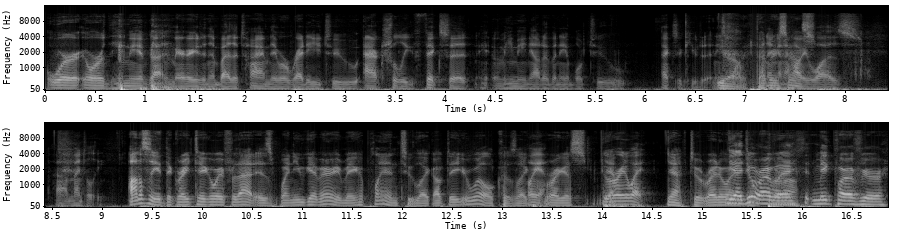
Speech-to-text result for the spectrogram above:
Or or he may have gotten married, and then by the time they were ready to actually fix it, he- he may not have been able to execute it anymore, Yeah, that depending makes on how he was uh, mentally. Honestly, the great takeaway for that is when you get married, make a plan to like update your will, because like, Oh, yeah. or I guess Do yeah, it right away. Yeah, do it right away. Yeah, do it Don't right away. off. Make part of your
